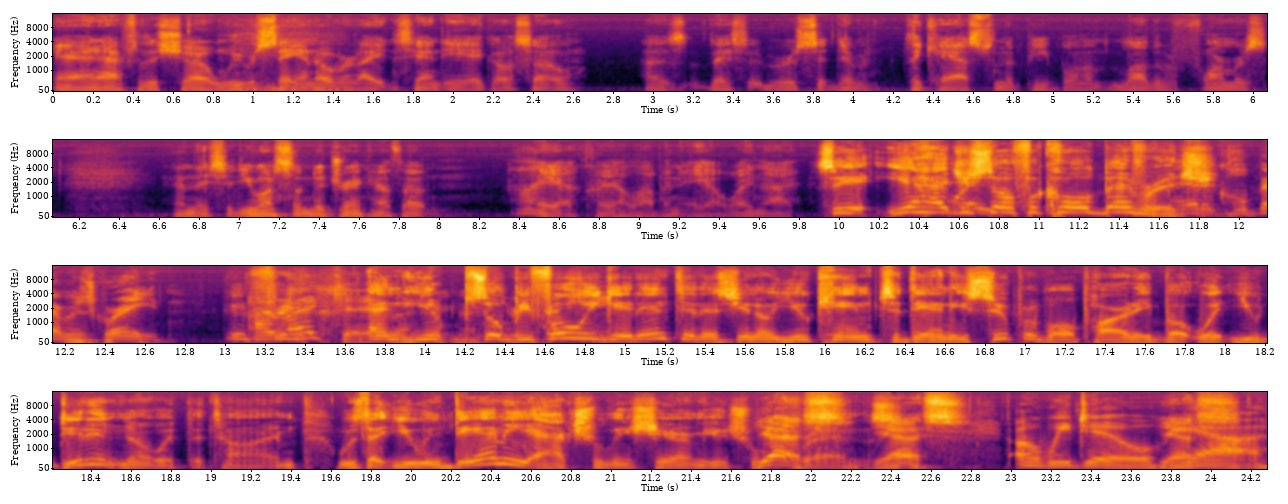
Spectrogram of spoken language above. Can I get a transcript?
and after the show, we were staying overnight in San Diego. So I was, they said we were sitting there with the cast and the people and a lot of the performers, and they said, "You want something to drink?" And I thought, "Oh yeah, okay, I'll have an ale. Why not?" So you, you had yourself a cold I had beverage. a cold beverage. It was great. Good I for you. like it. And you, so before we get into this, you know, you came to Danny's Super Bowl party, but what you didn't know at the time was that you and Danny actually share mutual Yes, friends. yes. Oh, we do. Yes. Yeah.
